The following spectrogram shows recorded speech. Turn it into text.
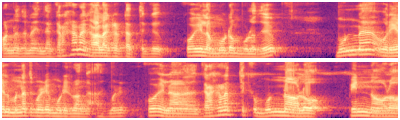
பண்ணுதுன்னா இந்த கிரகண காலகட்டத்துக்கு கோயிலை மூடும் பொழுது முன்னே ஒரு ஏழு மணி நேரத்துக்கு முன்னாடி மூடிடுவாங்க. அதுக்கு முன்னாடி கோயில் கிரகணத்துக்கு முன்னாலோ பின்னாலோ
